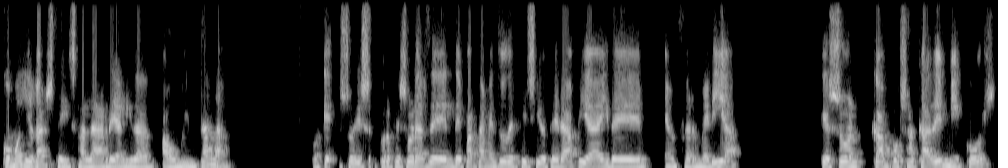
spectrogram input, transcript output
¿Cómo llegasteis a la realidad aumentada? Porque sois profesoras del Departamento de Fisioterapia y de Enfermería, que son campos académicos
